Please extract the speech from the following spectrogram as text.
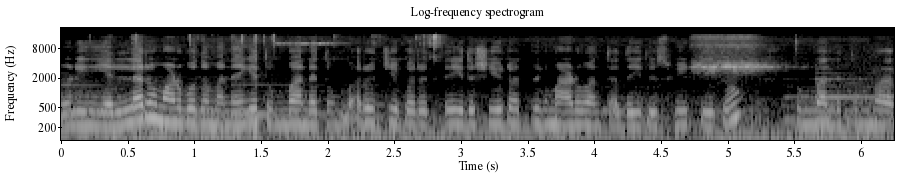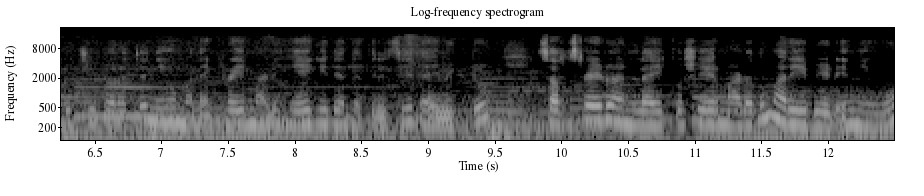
ನೋಡಿ, ಎಲ್ಲರೂ ಮಾಡ್ಬೋದು ಮನೆಗೆ. ತುಂಬ ಅಂದರೆ ತುಂಬ ರುಚಿ ಬರುತ್ತೆ. ಇದು ಶಿವರಾತ್ರಿಗೆ ಮಾಡುವಂಥದ್ದು, ಇದು ಸ್ವೀಟ್ ಇದು. ತುಂಬ ಅಂದರೆ ತುಂಬ ರುಚಿ ಬರುತ್ತೆ. ನೀವು ಮನೆಗೆ ಟ್ರೈ ಮಾಡಿ ಹೇಗಿದೆ ಅಂತ ತಿಳಿಸಿ. ದಯವಿಟ್ಟು ಸಬ್ಸ್ಕ್ರೈಬ್ ಆ್ಯಂಡ್ ಲೈಕ್ ಶೇರ್ ಮಾಡೋದು ಮರಿಬೇಡಿ ನೀವು.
